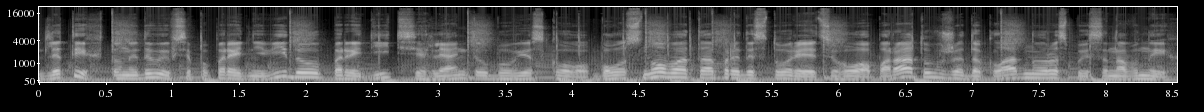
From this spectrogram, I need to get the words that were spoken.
Для тих, хто не дивився попереднє відео, перейдіть, гляньте обов'язково, бо основа та предісторія цього апарату вже докладно розписана в них.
